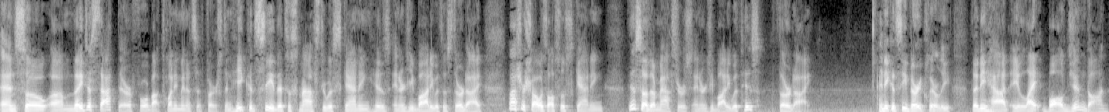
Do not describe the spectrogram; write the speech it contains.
And so um, they just sat there for about 20 minutes at first. And he could see that this master was scanning his energy body with his third eye. Master Sha was also scanning this other master's energy body with his third eye. And he could see very clearly that he had a light ball Jindan.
